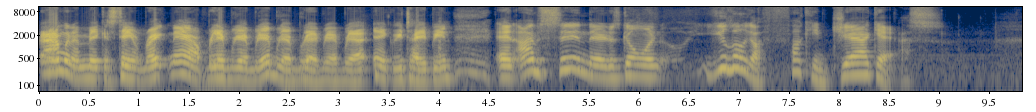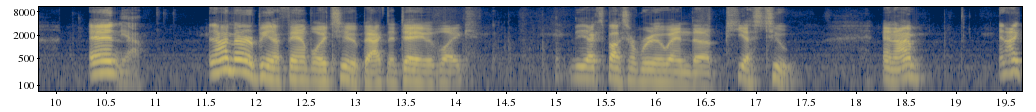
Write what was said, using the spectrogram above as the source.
I'm gonna make a statement right now. Blah blah blah blah blah blah blah. Angry typing, and I'm sitting there just going, "You look like a fucking jackass." And Yeah. and I remember being a fanboy too back in the day with like the Xbox Aru and the PS2, and I'm, and I,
